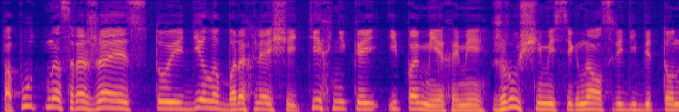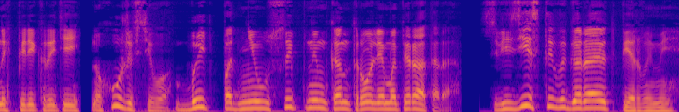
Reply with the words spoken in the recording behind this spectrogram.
попутно сражаясь с то и дело барахлящей техникой и помехами, жрущими сигнал среди бетонных перекрытий, но хуже всего быть под неусыпным контролем оператора. Связисты выгорают первыми.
